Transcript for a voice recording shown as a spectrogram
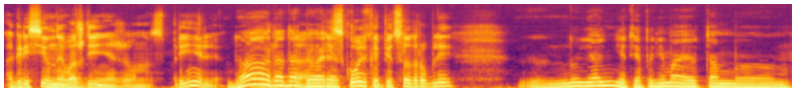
агрессивное вождение же у нас приняли. Да, да, да, да. Говорят. И сколько? 500 рублей? Ну, я нет, я понимаю, там...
